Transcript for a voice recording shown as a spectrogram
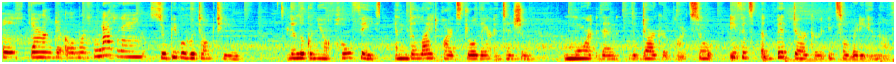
face down to almost nothing. So people who talk to you, they look on your whole face and the light parts draw their attention more than the darker part. So if it's a bit darker, it's already enough.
